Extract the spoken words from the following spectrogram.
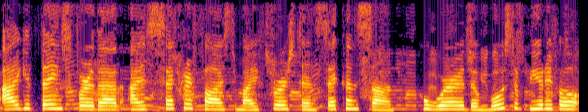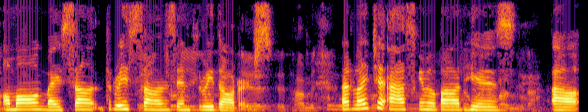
I give thanks for that I sacrificed my first and second son, who were the most beautiful among my son, three sons and three daughters. I'd like to ask him about his uh,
